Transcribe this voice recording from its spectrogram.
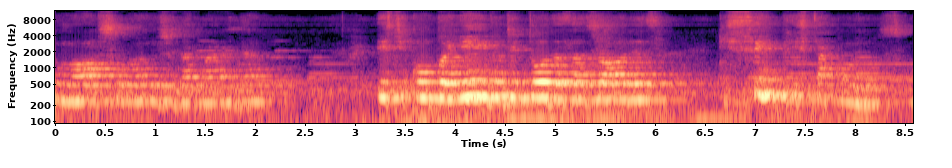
o nosso anjo da guarda, este companheiro de todas as horas que sempre está conosco.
